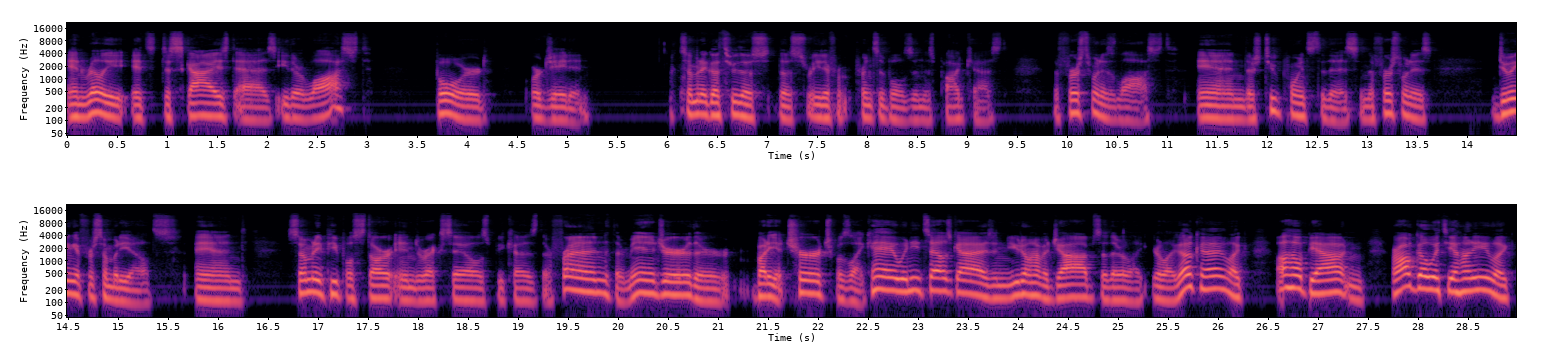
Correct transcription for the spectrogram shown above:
And really it's disguised as either lost, bored, or jaded. So I'm going to go through those those three different principles in this podcast. The first one is lost. And there's two points to this. And the first one is doing it for somebody else. And so many people start in direct sales because their friend, their manager, their buddy at church was like, "Hey, we need sales guys," and you don't have a job, so they're like, "You're like, okay, like I'll help you out, and or I'll go with you, honey. Like,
